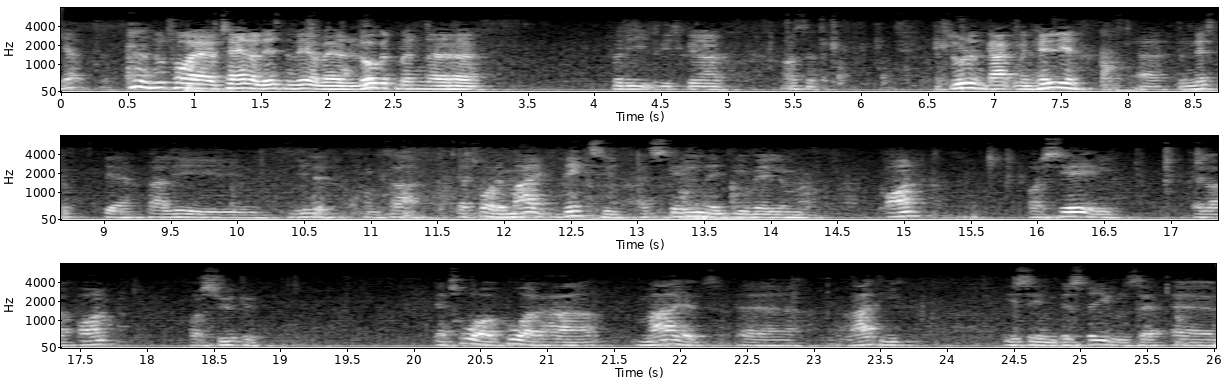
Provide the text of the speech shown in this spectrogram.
Ja, nu tror jeg, at talerlisten er ved at være lukket, men øh, fordi vi skal også slutte en gang, men Helge er den næste. Ja, bare lige en lille kommentar. Jeg tror, det er meget vigtigt at skille imellem ånd og sjæl, eller ånd og psyke. Jeg tror, at Kurt har meget øh, ret i, i sin beskrivelse af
